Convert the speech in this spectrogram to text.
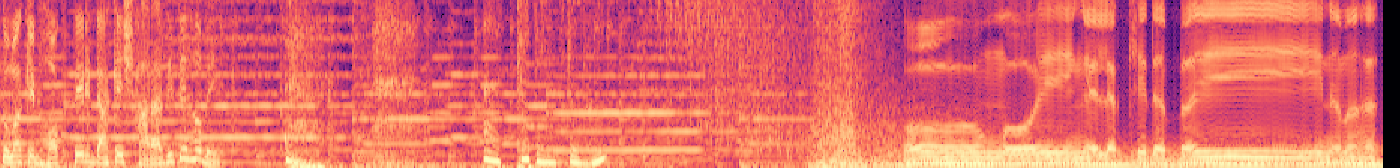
তোমাকে ভক্তের ডাকে সাড়া দিতে হবে। আজ্ঞা দিন প্রভু। ওং ওং লক্ষ্মী দেব্যই নমঃ।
